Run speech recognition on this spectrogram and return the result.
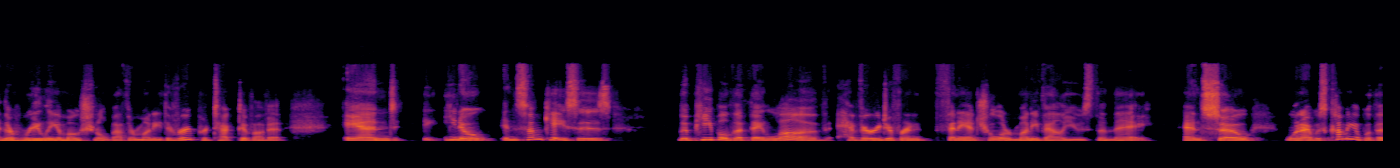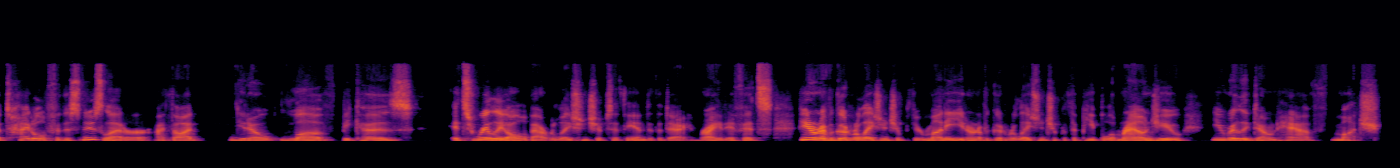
and they're really emotional about their money. They're very protective of it. And, you know, in some cases, the people that they love have very different financial or money values than they. And so when I was coming up with a title for this newsletter, I thought, you know, love because it's really all about relationships at the end of the day, right? If it's if you don't have a good relationship with your money, you don't have a good relationship with the people around you, you really don't have much.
